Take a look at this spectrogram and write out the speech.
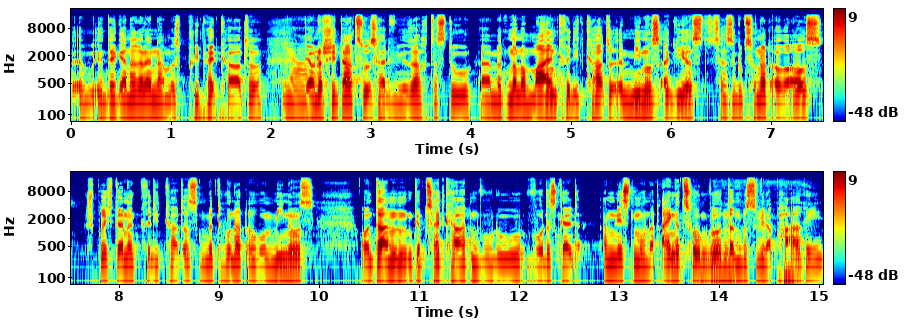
Äh, Der generelle Name ist Prepaid-Karte. Ja. Der Unterschied dazu ist halt, wie gesagt, dass du äh, mit einer normalen Kreditkarte im Minus agierst. Das heißt, du gibst 100 Euro aus, sprich deine Kreditkarte ist mit 100 Euro im Minus. Und dann gibt es halt Karten, wo, du, wo das Geld am nächsten Monat eingezogen wird, dann bist du wieder pari.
